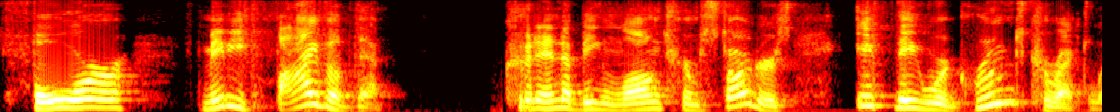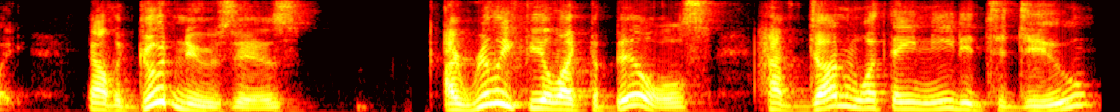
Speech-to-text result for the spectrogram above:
four, maybe five of them could end up being long term starters if they were groomed correctly. Now, the good news is I really feel like the Bills have done what they needed to do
